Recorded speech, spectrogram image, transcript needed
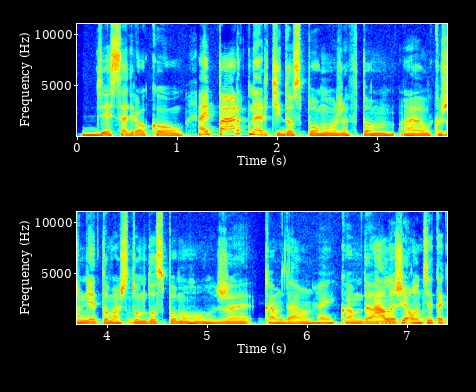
10 rokov. Aj partner ti dosť pomôže v tom. A akože mne Tomáš v tom dosť pomohol, že Calm down, hej? Calm down. Ale že on ťa tak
